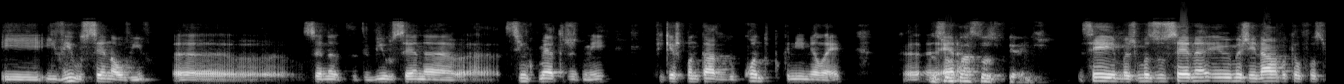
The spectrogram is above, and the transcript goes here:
e, e vi o Senna ao vivo. Uh, Senna, vi o Senna a 5 metros de mim, fiquei espantado do quanto pequenino ele é. Uh, são quase todos pequenos. Sim, mas, mas o Senna, eu imaginava que ele fosse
